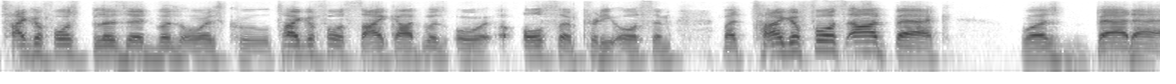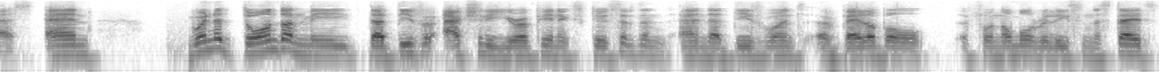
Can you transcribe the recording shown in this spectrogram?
Tiger Force Blizzard was always cool. Tiger Force Psych Out was also pretty awesome. But Tiger Force Outback was badass. And when it dawned on me that these were actually European exclusives and, and that these weren't available for normal release in the States,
